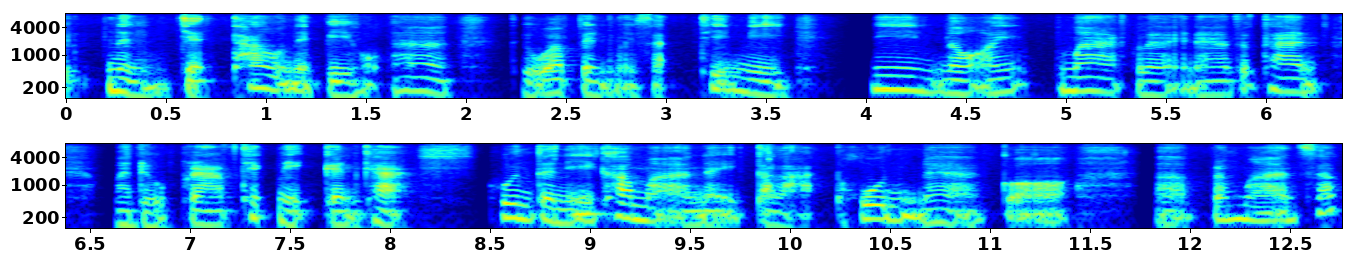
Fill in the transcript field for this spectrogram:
0.17 เท่าในปี 65 ถือว่าเป็นบริษัทที่มี นี่น้อยมากเลยนะทุกท่านมาดูกราฟเทคนิคกันค่ะ หุ้นตัวนี้เข้ามาในตลาดหุ้นนะก็ประมาณสัก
